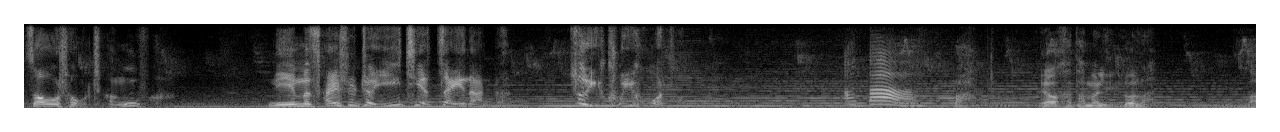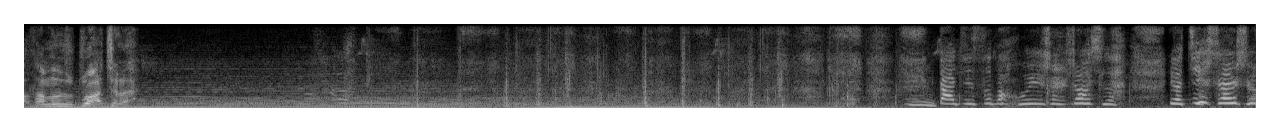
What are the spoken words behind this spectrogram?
遭受惩罚？你们才是这一切灾难的罪魁祸首。阿爸，爸，不要和他们理论了，把他们都抓起来。大祭司把胡医生抓起来，要祭山神。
